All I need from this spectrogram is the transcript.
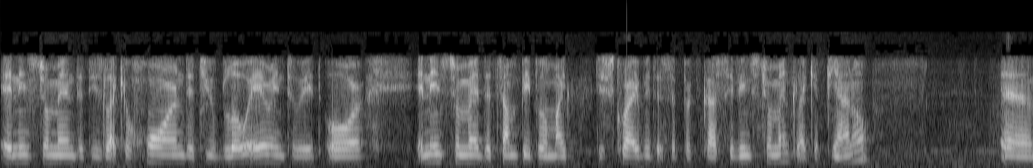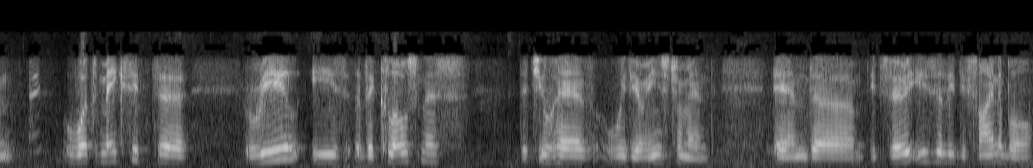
an instrument that is like a horn that you blow air into it, or an instrument that some people might describe it as a percussive instrument, like a piano. Um, what makes it uh, real is the closeness that you have with your instrument, and uh, it's very easily definable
